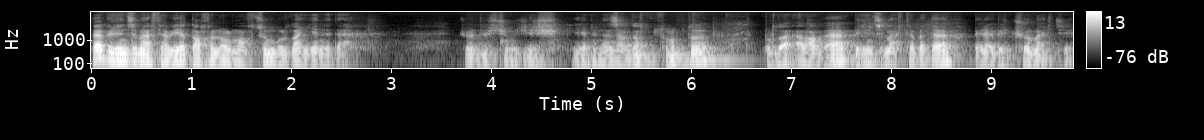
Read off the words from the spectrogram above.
Və birinci mərtəbəyə daxil olmaq üçün buradan yeni də gördüyünüz kimi giriş yeri nəzərdə tutulubdur. Burada əlavə birinci mərtəbədə belə bir köməkçi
